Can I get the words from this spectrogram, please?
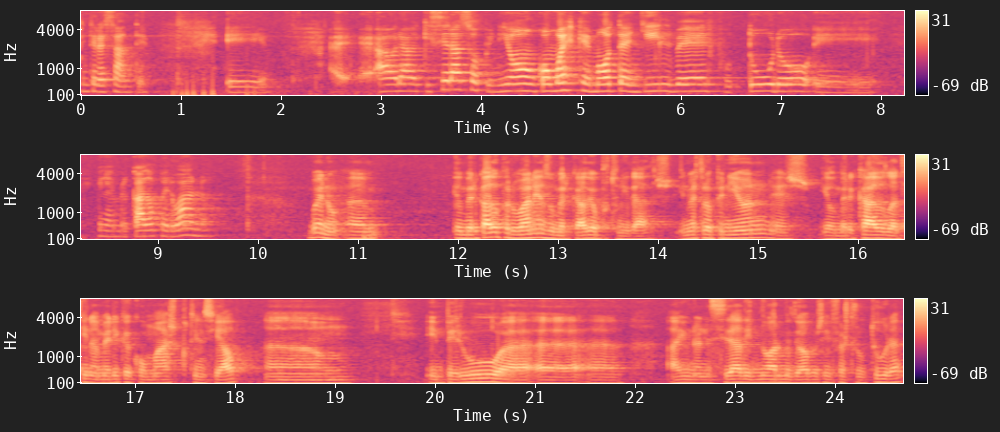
Interesante. Eh, ahora, quisiera su opinión, ¿cómo es que Mota en Gil ve el futuro eh, en el mercado peruano? Bueno, um, el mercado peruano es un mercado de oportunidades. En nuestra opinión es el mercado de Latinoamérica con más potencial. Um, en Perú uh, hay una necesidad enorme de obras de infraestructura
